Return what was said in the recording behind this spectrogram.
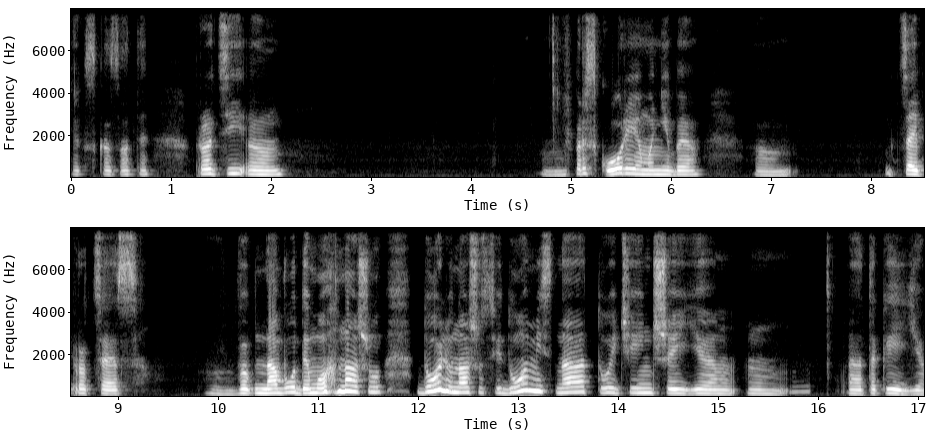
як сказати, про ці е, прискорюємо ніби е, цей процес, наводимо нашу долю, нашу свідомість на той чи інший е, м, е, такий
